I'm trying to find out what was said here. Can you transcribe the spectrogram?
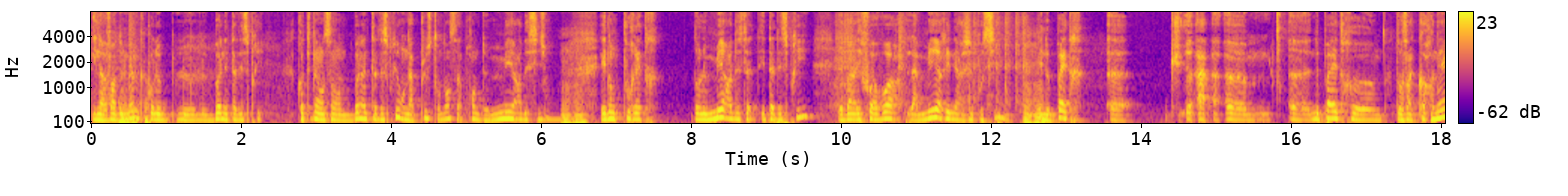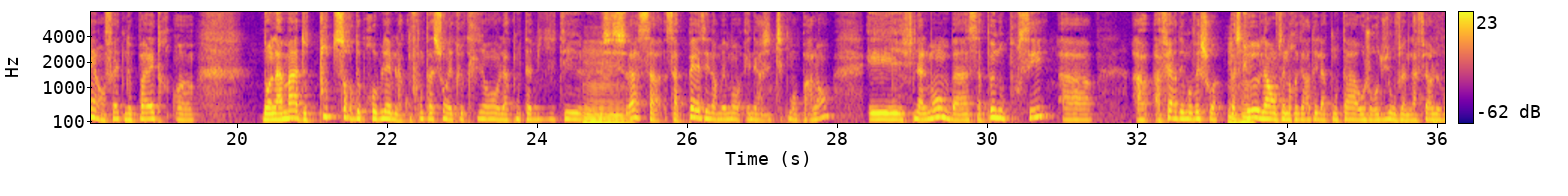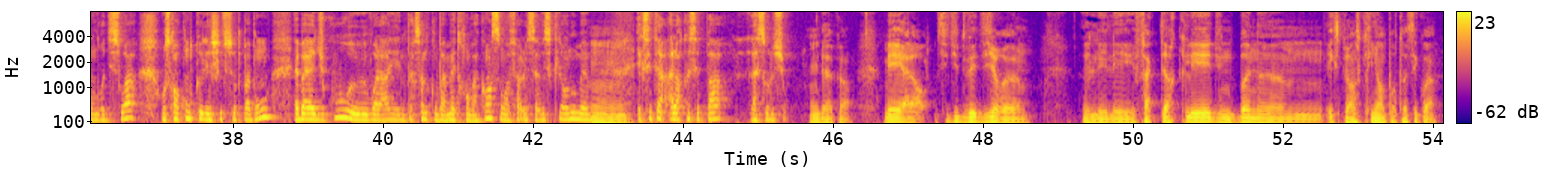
Il en va de Ouais, même pour le, le- le bon état d'esprit. Quand on est dans un bon état d'esprit, on a plus tendance à prendre de meilleures décisions. Mhm. Et donc, pour être dans le meilleur état d'esprit, eh ben, il faut avoir la meilleure énergie possible et ne pas être euh, euh, euh, ne pas être dans un corner en fait, ne pas être dans l'amas de toutes sortes de problèmes, la confrontation avec le client, la comptabilité, mmh. cela, ça, ça pèse énormément énergétiquement parlant, et finalement, bah, ça peut nous pousser à à, faire des mauvais choix. Parce mhm. que là, on vient de regarder la compta aujourd'hui, on vient de la faire le vendredi soir, on se rend compte que les chiffres sont pas bons, et eh ben du coup, euh, voilà, il y a une personne qu'on va mettre en vacances, on va faire le service client nous-mêmes, mhm. etc. Alors que c'est pas la solution. D'accord. Mais alors, si tu devais dire euh, les, les, facteurs clés d'une bonne euh, expérience client pour toi, c'est quoi?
